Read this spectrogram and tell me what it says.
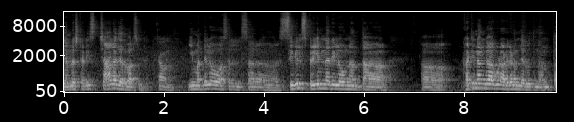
జనరల్ స్టడీస్ చాలా చదవాల్సి ఉంటుంది అవును. ఈ మధ్యలో అసలు సార్ సివిల్స్ ప్రిలిమినరీలో ఉన్నంత కఠినంగా కూడా అడగడం జరుగుతుంది అంత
